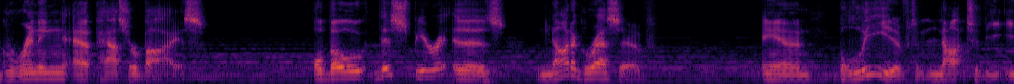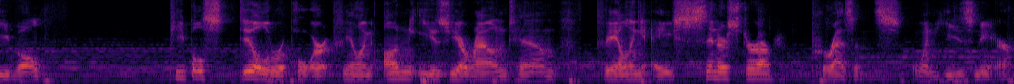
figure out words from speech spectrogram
grinning at passerbys. Although this spirit is not aggressive and believed not to be evil, people still report feeling uneasy around him, feeling a sinister presence when he's near.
